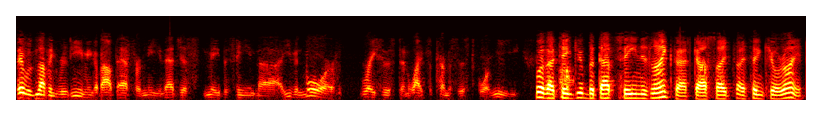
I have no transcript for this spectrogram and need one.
there was nothing redeeming about that for me. That just made the scene uh, even more racist and white supremacist for me. Well, I think, um, but that scene is like that, Gus. I, I think you're right.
